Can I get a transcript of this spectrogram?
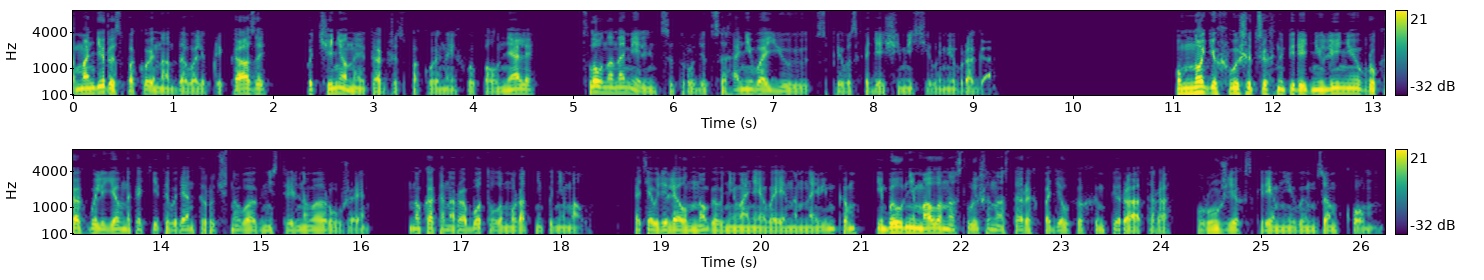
Командиры спокойно отдавали приказы, подчиненные также спокойно их выполняли, словно на мельнице трудятся, они воюют с превосходящими силами врага. У многих вышедших на переднюю линию в руках были явно какие-то варианты ручного огнестрельного оружия. Но как оно работало, Мурат не понимал. Хотя уделял много внимания военным новинкам и был немало наслышан о старых поделках императора, ружьях с кремниевым замком.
